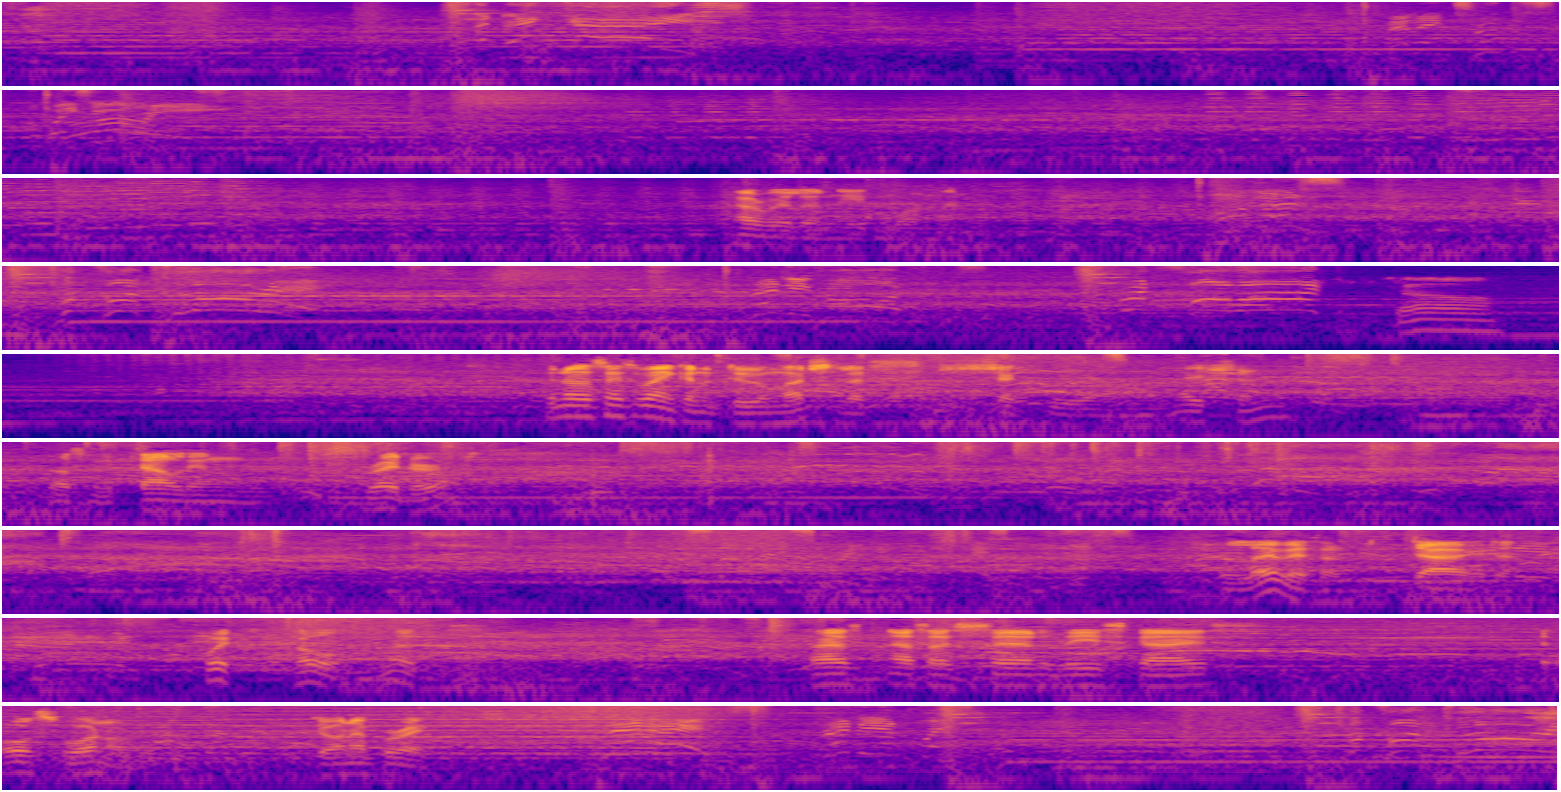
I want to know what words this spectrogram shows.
Since we ain't gonna do much, let's check the animation. Got an Italian raiders. Leviathan died. Quick, hold, move. As, as I said, these guys, the Oathsworn gonna break.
